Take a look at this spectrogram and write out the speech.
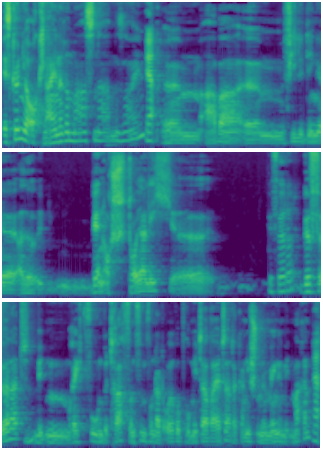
es können ja auch kleinere Maßnahmen sein. Ja. Ähm, aber ähm, viele Dinge, also werden auch steuerlich äh, gefördert? Gefördert mit einem recht hohen Betrag von 500 Euro pro Mitarbeiter. Da kann ich schon eine Menge mitmachen. Ja.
